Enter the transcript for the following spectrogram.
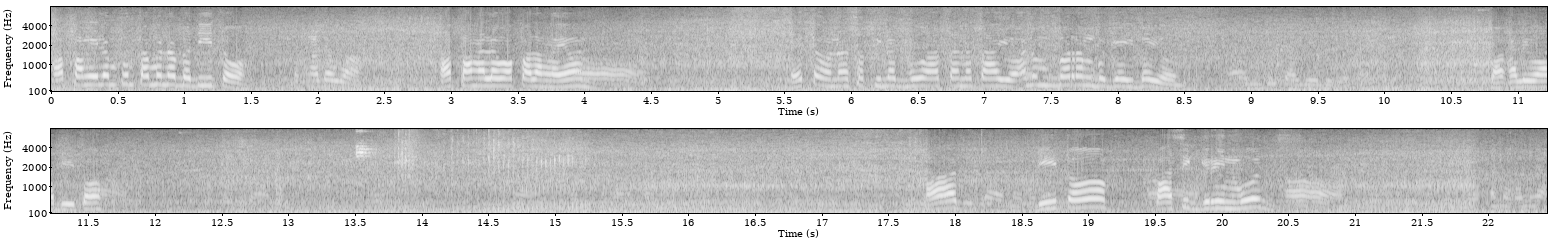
Ah, pangilang punta mo na ba dito? Pangalawa. Ah, pangalawa pa lang ngayon. Oo. Eto, nasa pinagbuhatan na tayo. Anong barang bagay ba yon? Ah, hindi tayo dito. Kakaliwa dito? At dito, Pasig Greenwoods. Oo. Ano ko niya?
